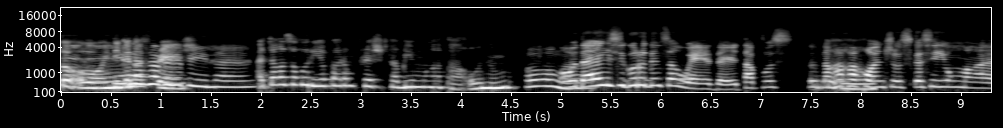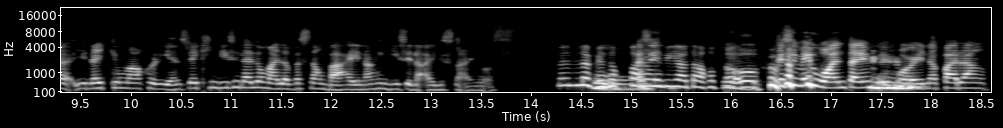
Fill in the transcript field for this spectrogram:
Totoo, hindi ka na sa fresh. Pilipinas. At saka sa Korea, parang fresh lagi yung mga tao, no? Oo nga. Oh, dahil siguro din sa weather. Tapos, Totoo. nakaka-conscious kasi yung mga, like yung mga Koreans, like hindi sila lumalabas ng bahay nang hindi sila ayos na ayos. Talaga, na, parang As in, hindi yata ako pwede. Oo. Kasi may one time before na parang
